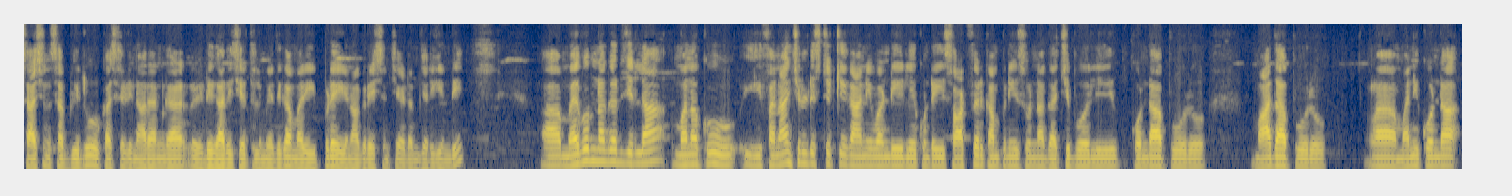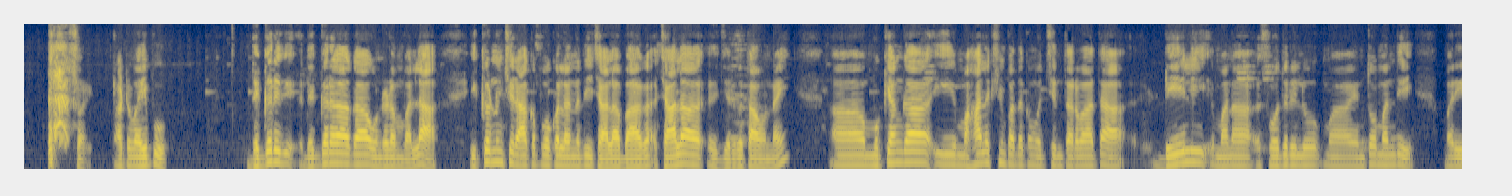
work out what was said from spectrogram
శాసనసభ్యులు కసిరెడ్డి నారాయణ గారు రెడ్డి గారి చేతుల మీదుగా మరి ఇప్పుడే ఇనాగ్రేషన్ చేయడం జరిగింది. మహబూబ్ నగర్ జిల్లా మనకు ఈ ఫైనాన్షియల్ డిస్ట్రిక్ట్కి కానివ్వండి లేకుంటే ఈ సాఫ్ట్వేర్ కంపెనీస్ ఉన్న గచ్చిబౌలి కొండాపూరు మాదాపూరు మణికొండ సారీ అటువైపు దగ్గర దగ్గరగా ఉండడం వల్ల ఇక్కడ నుంచి రాకపోకలు అన్నది చాలా బాగా చాలా జరుగుతూ ఉన్నాయి. ముఖ్యంగా ఈ మహాలక్ష్మి పథకం వచ్చిన తర్వాత డైలీ మన సోదరులు ఎంతోమంది మరి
